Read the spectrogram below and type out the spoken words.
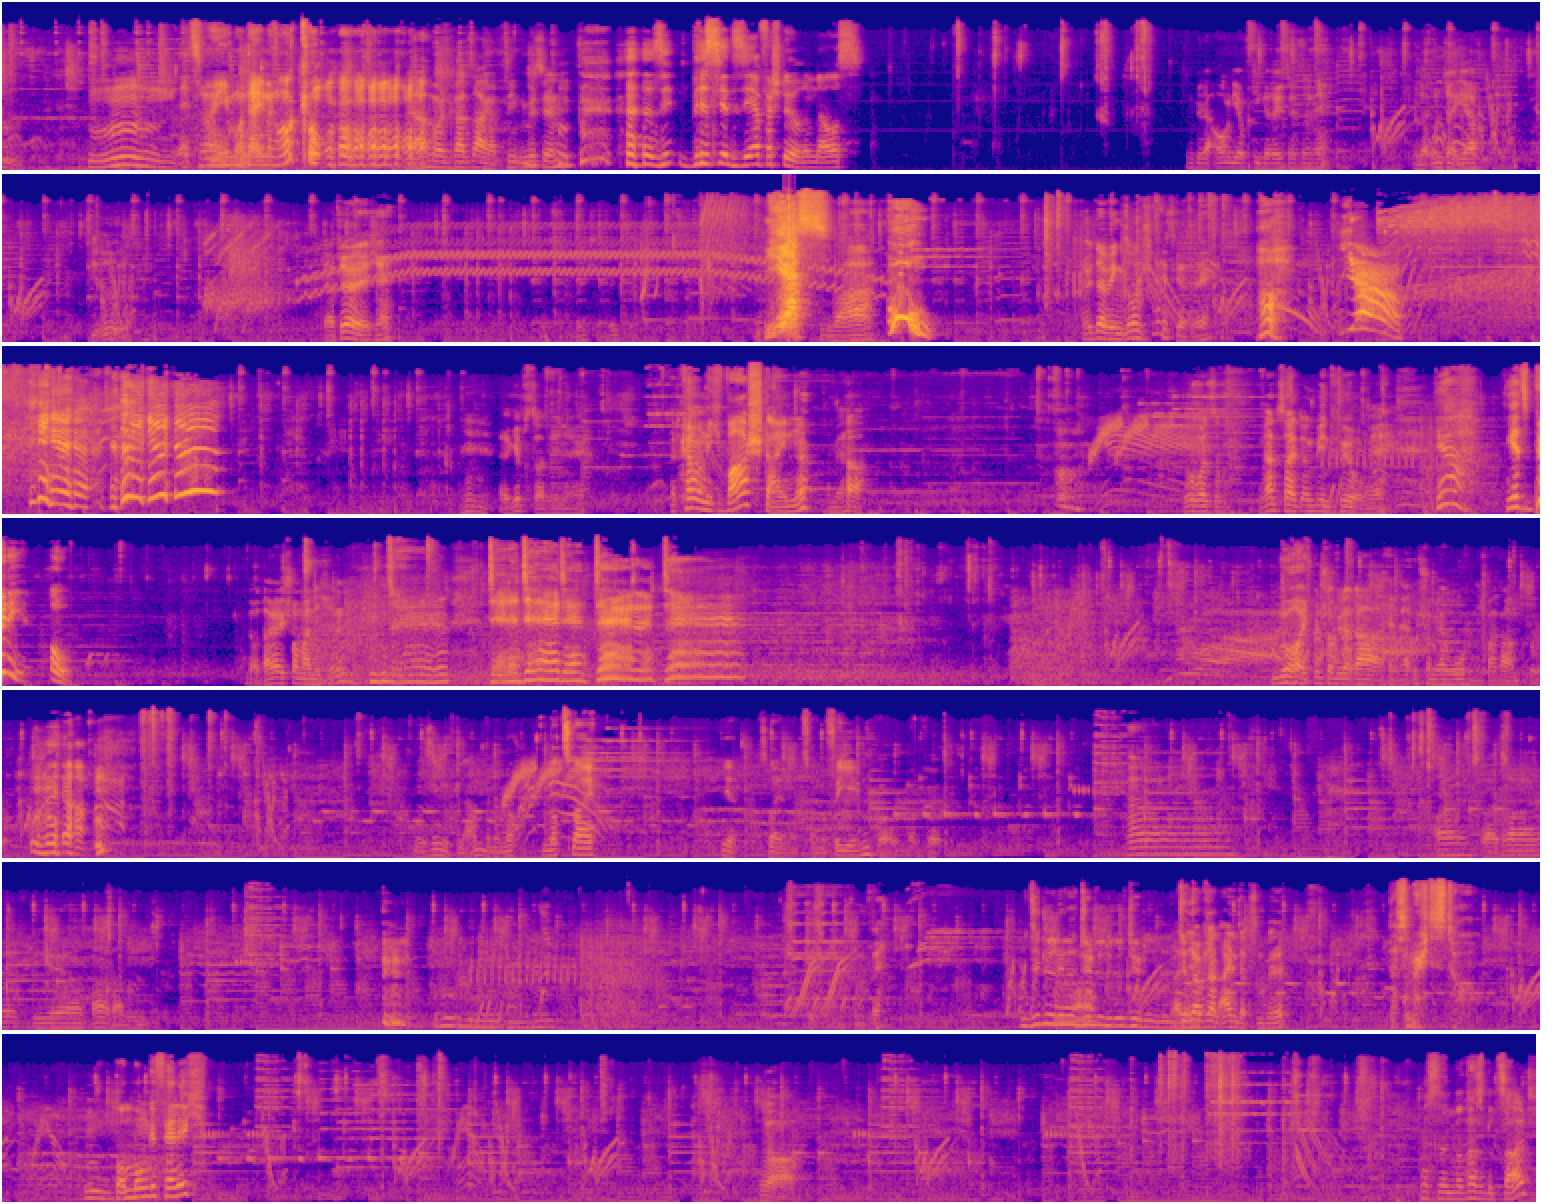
Mm, jetzt mal jemand einen Rock. Ja, wollte gerade sagen, das sieht ein bisschen. Sieht ein bisschen sehr verstörend aus. wieder Augen, die auf die gerichtet sind. ey. Oder unter ihr. Ew. Natürlich, ey. Yes! Ja, Uh! wieder wegen so ein Scheiß jetzt, ey. Ah, Ja! Da gibt's doch nicht, ey. das kann doch nicht wahr sein, ne? Ja. So was die ganze Zeit irgendwie in Führung, ey. Ja, jetzt bin ich. Oh. Da gehe ich schon mal nicht hin. Nur, ich bin schon wieder da. Er hat mich schon wieder gerufen. Ich war gerade am Klo. ja. Wo sind wie viele haben wir denn noch? Noch zwei. Hier, zwei noch, zwei noch für jeden. Oh, okay. Äh, Eins, zwei, drei, vier, verdammt. Weiß nicht, ob ich halt einsetzen will. Das möchtest du. Ein Bonbon gefällig? Ja. Hast du denn was hast du bezahlt?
